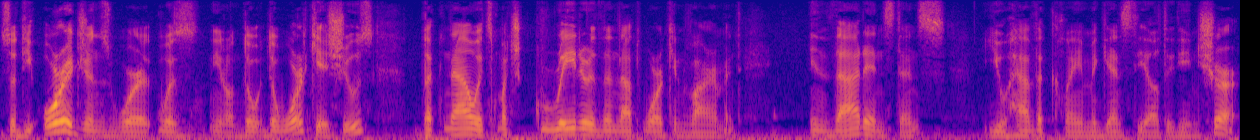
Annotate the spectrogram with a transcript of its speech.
So the origins were was you know the, the work issues, but now it's much greater than that work environment. In that instance, you have a claim against the LTD insurer.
